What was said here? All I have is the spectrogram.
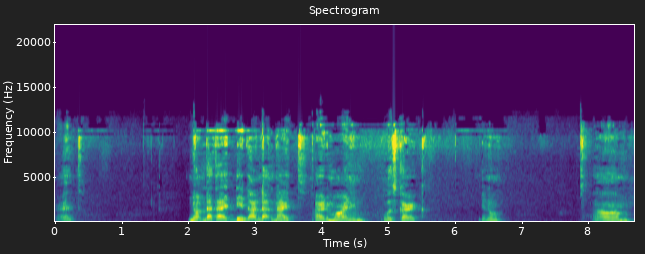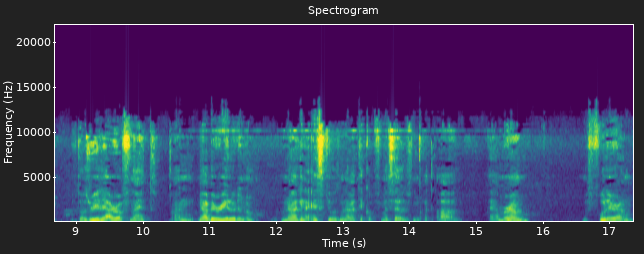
Right? Nothing that I did on that night or the morning was correct. You know? Um it was really a rough night. And may I be real with you know. I'm not gonna excuse me not take up for myself at all. I am wrong. I'm fully wrong.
